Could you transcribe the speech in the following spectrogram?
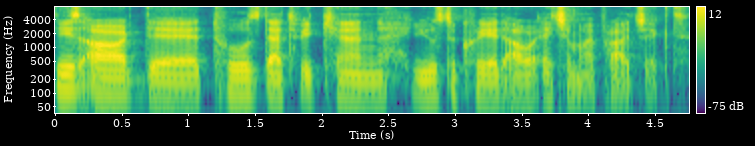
These are the tools that we can use to create our HMI project.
